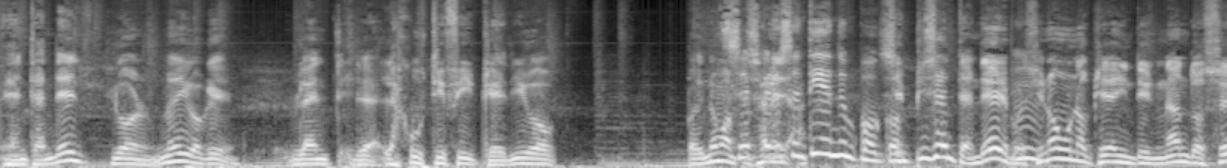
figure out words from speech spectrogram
¿Entendés? No digo que la, ent- la- la justifique, digo, podemos Sí, empezar pero a- se entiende un poco. Se empieza a entender, porque Mm. si no uno queda indignándose,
